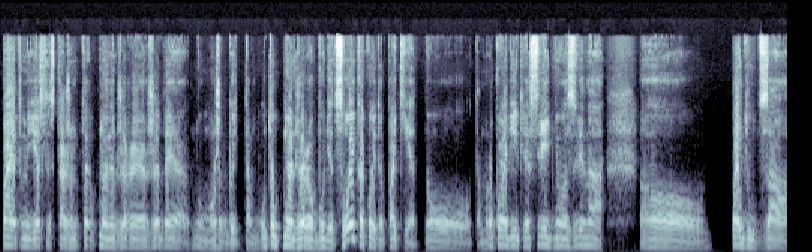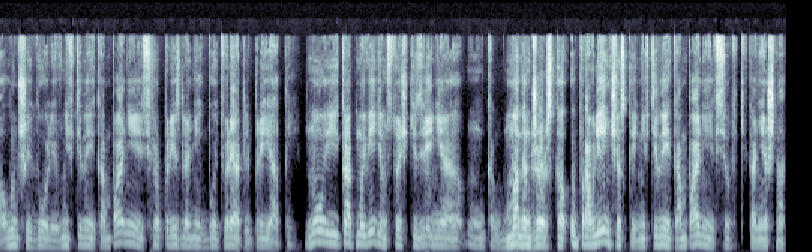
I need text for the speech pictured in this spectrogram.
Поэтому, если, скажем, топ-менеджеры РЖД, ну, может быть, там у топ-менеджеров будет свой какой-то пакет, но там руководители среднего звена э, пойдут за лучшие доли в нефтяные компании, сюрприз для них будет вряд ли приятный. Ну и, как мы видим, с точки зрения как бы менеджерско-управленческой, нефтяные компании все-таки, конечно,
